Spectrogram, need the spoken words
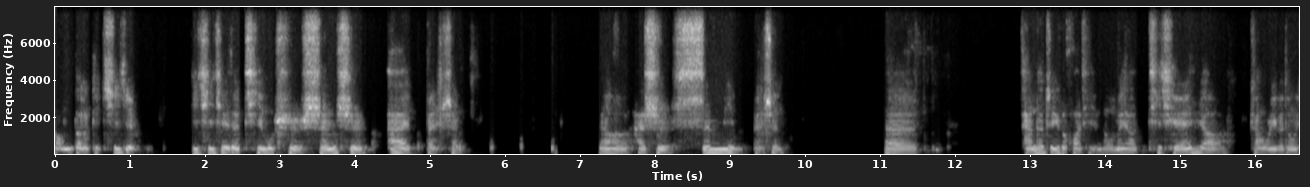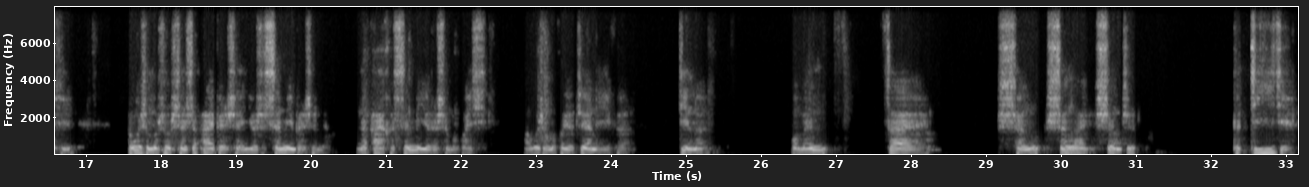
好，我们到了第七节。第七节的题目是“神是爱本身”，然后还是生命本身。呃，谈到这个话题，那我们要提前要掌握一个东西：为什么说神是爱本身，又是生命本身呢？那爱和生命又是什么关系？啊，为什么会有这样的一个定论？我们在。神圣爱与圣智的第一节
